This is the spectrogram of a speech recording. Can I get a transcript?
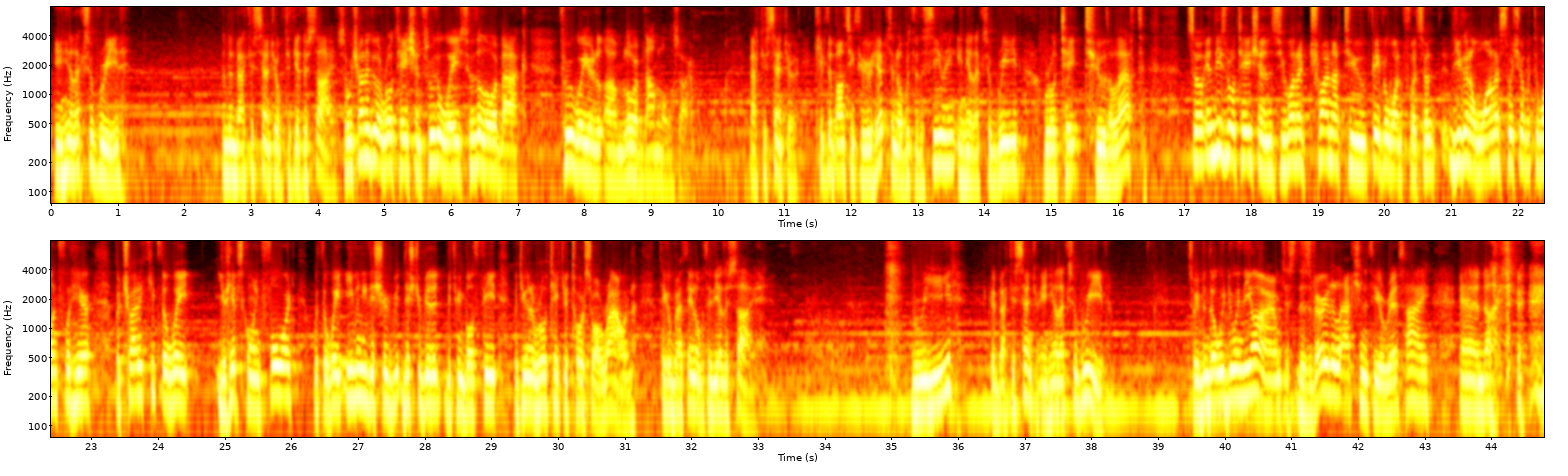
Inhale, exhale, breathe. And then back to center, over to the other side. So we're trying to do a rotation through the waist, through the lower back, through where your um, lower abdominals are. Back to center. Keep the bouncing through your hips and over to the ceiling. Inhale, exhale, breathe. rotate to the left. So in these rotations, you want to try not to favor one foot. So you're going to want to switch over to one foot here, but try to keep the weight, your hips going forward with the weight evenly distribu distributed between both feet, but you're going to rotate your torso around. Take a breath in over to the other side. Breathe. Get back to center. Inhale, exhale, breathe. So even though we're doing the arms, there's very little action into your wrist. Hi. And uh,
